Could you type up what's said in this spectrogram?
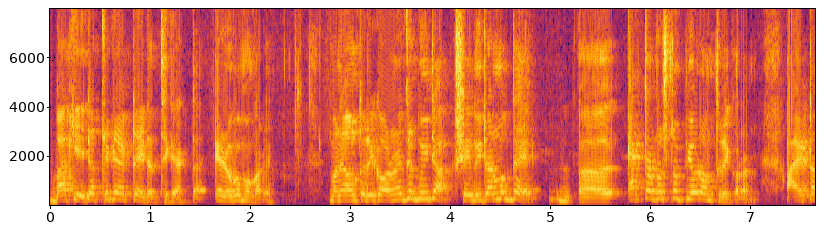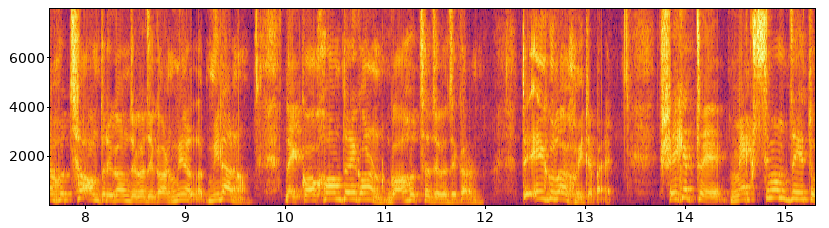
বাকি এটার থেকে একটা, এটার থেকে একটা, এরকমও করে। মানে অন্তরীকরণের যে দুইটা, সেই দুইটার মধ্যে একটা প্রশ্ন পিওর অন্তরীকরণ আর একটা হচ্ছে অন্তরীকরণ যোগাযোগকরণ মিলানো। লাইক ক, খ অন্তরীকরণ গ হচ্ছে যোগাযোগকরণ। তো এগুলো হইতে পারে। সেই ক্ষেত্রে ম্যাক্সিমাম যেহেতু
